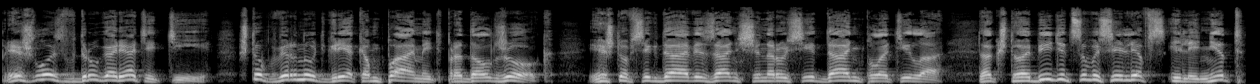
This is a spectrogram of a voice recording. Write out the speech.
Пришлось вдруг орять идти, чтоб вернуть грекам память про должок, и что всегда Визанщина Руси дань платила, так что обидится Василевс или нет,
